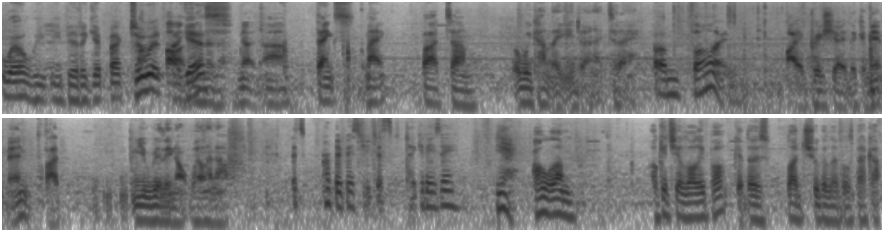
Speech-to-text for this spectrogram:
Well, we, we better get back to it, Oh, I guess. No, no, no. no uh, thanks, mate. But um, we can't let you donate today. I'm fine. I appreciate the commitment, but you're really not well enough. It's probably best you just take it easy. Yeah, I'll um, I'll get you a lollipop. Get those blood sugar levels back up.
